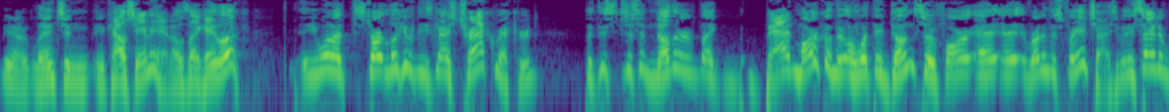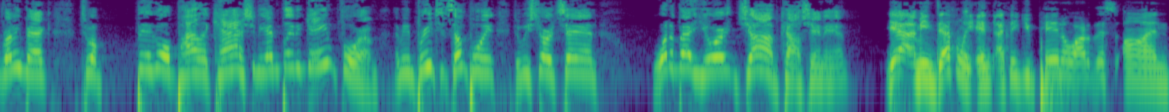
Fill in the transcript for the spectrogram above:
you know Lynch and, and Kyle Shanahan. I was like, hey, look, you want to start looking at these guys' track record like this is just another like bad mark on their, on what they've done so far uh, uh, running this franchise. I mean, they signed a running back to a big old pile of cash and he hadn't played a game for him. I mean, Breech at some point, do we start saying, what about your job, Kyle Shanahan? Yeah, I mean, definitely. And I think you pin a lot of this on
